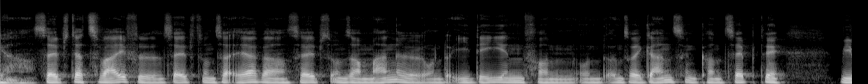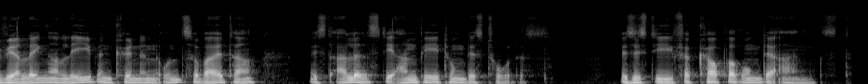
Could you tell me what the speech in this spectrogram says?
Ja, selbst der Zweifel, selbst unser Ärger, selbst unser Mangel und Ideen von und unsere ganzen Konzepte, wie wir länger leben können und so weiter, ist alles die Anbetung des Todes. Es ist die Verkörperung der Angst.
